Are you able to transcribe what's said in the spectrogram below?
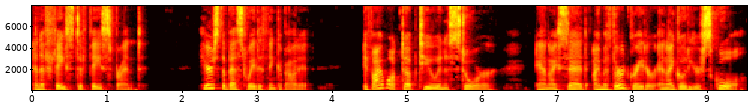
and a face to face friend? Here's the best way to think about it. If I walked up to you in a store and I said, I'm a third grader and I go to your school,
